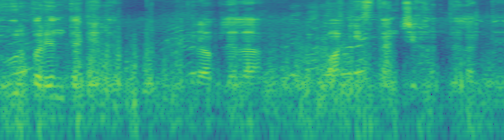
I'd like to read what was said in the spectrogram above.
दूरपर्यंत गेलं तर आपल्याला पाकिस्तानची हद्द लागते.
